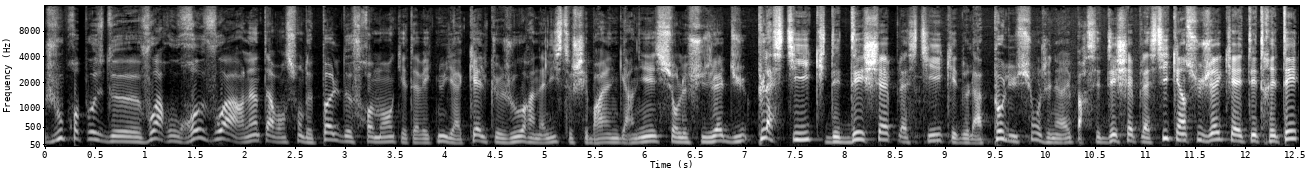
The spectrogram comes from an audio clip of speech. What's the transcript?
Je vous propose de voir ou revoir l'intervention de Paul de Froment, qui est avec nous il y a quelques jours, analyste chez Brian Garnier, sur le sujet du plastique, des déchets plastiques et de la pollution générée par ces déchets plastiques. Un sujet qui a été traité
